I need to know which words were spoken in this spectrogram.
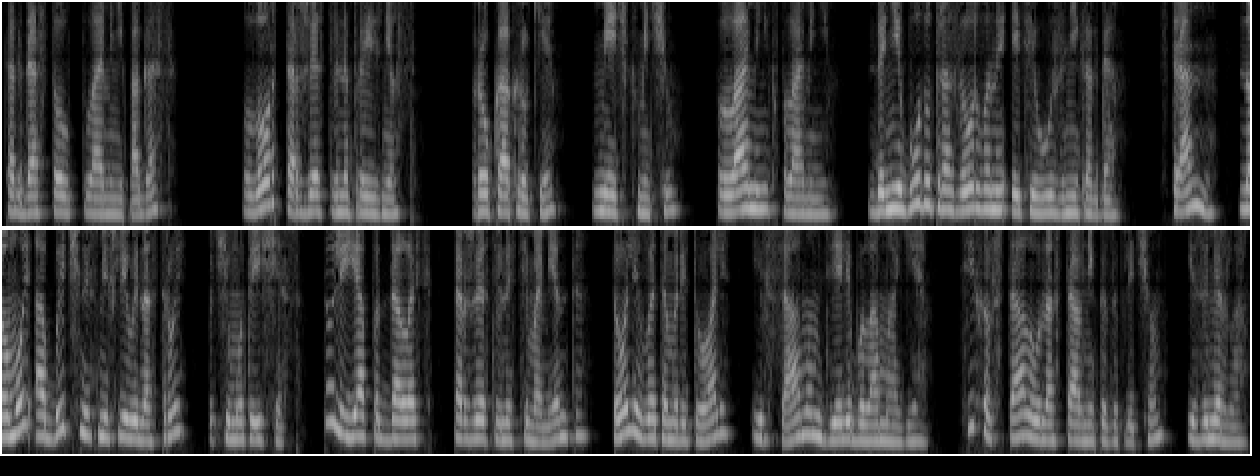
Когда стол пламени погас, лорд торжественно произнес: Рука к руке, меч к мечу, пламень к пламени. Да не будут разорваны эти узы никогда. Странно, но мой обычный смешливый настрой почему-то исчез. То ли я поддалась торжественности момента, то ли в этом ритуале и в самом деле была магия. Тихо встала у наставника за плечом и замерла.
